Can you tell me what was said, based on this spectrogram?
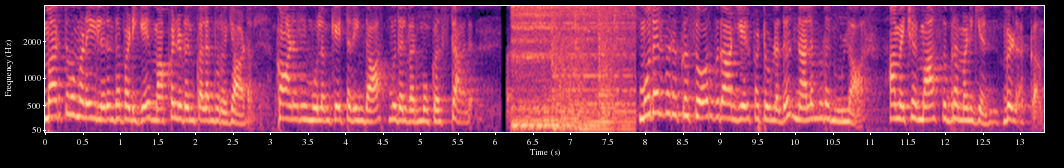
மருத்துவமனையில் இருந்தபடியே மக்களுடன் கலந்துரையாடல். காணொலி மூலம் கேட்டறிந்தார் முதல்வர் மு ஸ்டாலின். முதல்வருக்கு சோர்வுதான் ஏற்பட்டுள்ளது நலமுடன் உள்ளார். அமைச்சர் மா. சுப்பிரமணியன் விளக்கம்.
